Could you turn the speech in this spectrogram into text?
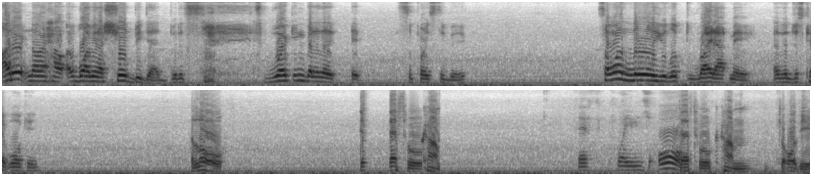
I don't know how. Well, I mean, I should be dead, but it's it's working better than it's supposed to be. Someone literally looked right at me and then just kept walking. Hello. De- Death will come. Death claims all. Death will come to all of you.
